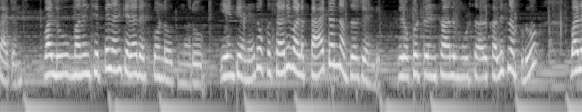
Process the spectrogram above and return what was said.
patterns వాళ్ళు మనం చెప్పేదానికి ఎలా రెస్పాండ్ అవుతున్నారు? ఏంటి అనేది ఒకసారి వాళ్ళ ప్యాటర్న్ అబ్జర్వ్ చేయండి. మీరు ఒకటి రెండు సార్లు మూడు సార్లు కలిసినప్పుడు వాళ్ళ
